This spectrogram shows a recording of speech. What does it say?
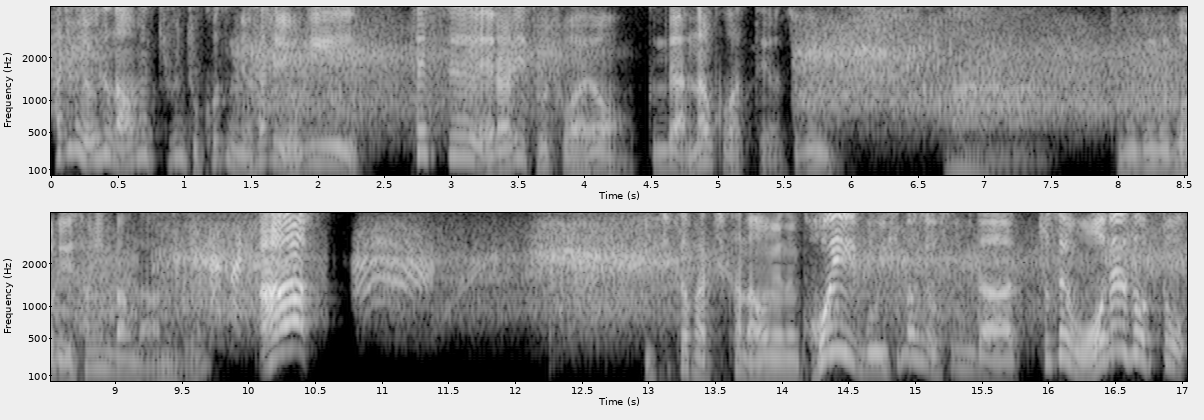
하지만 여기서 나오면 기분 좋거든요. 사실 여기 패스 LR이 더 좋아요. 근데 안 나올 것 같아요. 지금 아, 둥글둥글 머리 3인방 나왔는데. 아! 이치카 바치카 나오면은 거의 뭐 희망이 없습니다. 초생 원에서 또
